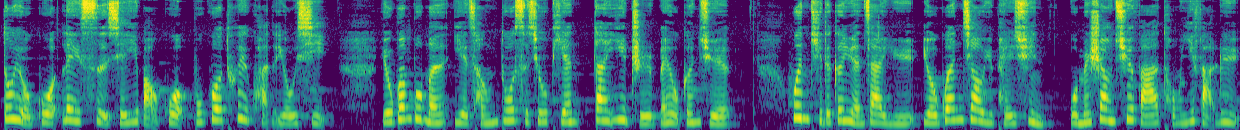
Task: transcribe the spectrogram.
都有过类似协议保过不过退款的游戏，有关部门也曾多次纠偏，但一直没有根绝。问题的根源在于，有关教育培训，我们尚缺乏统一法律，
